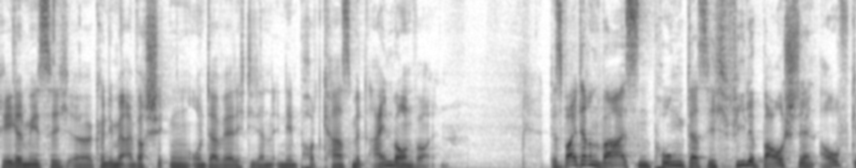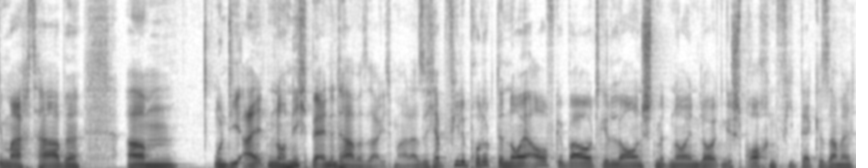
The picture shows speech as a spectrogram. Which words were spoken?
regelmäßig äh, könnt ihr mir einfach schicken und da werde ich die dann in den Podcast mit einbauen wollen. Des Weiteren war es ein Punkt, dass ich viele Baustellen aufgemacht habe, ähm, und die alten noch nicht beendet habe, sage ich mal. Also ich habe viele Produkte neu aufgebaut, gelauncht, mit neuen Leuten gesprochen, Feedback gesammelt,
